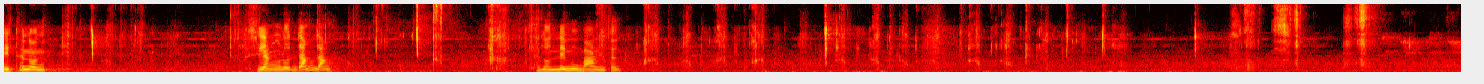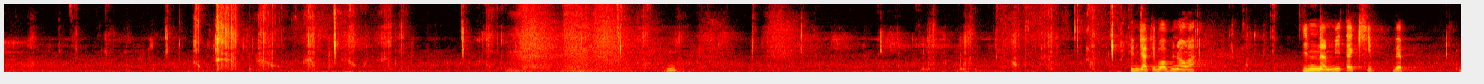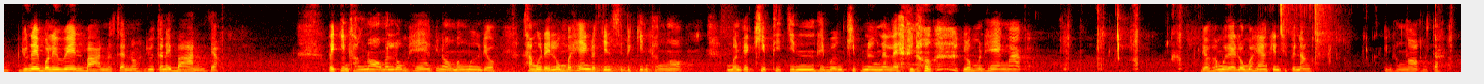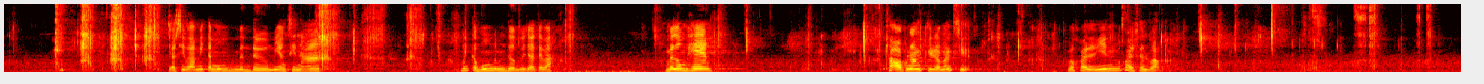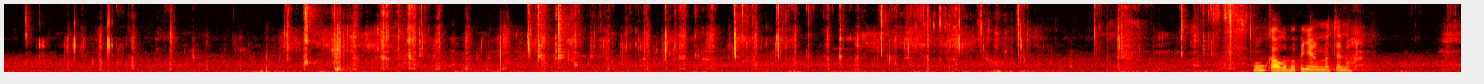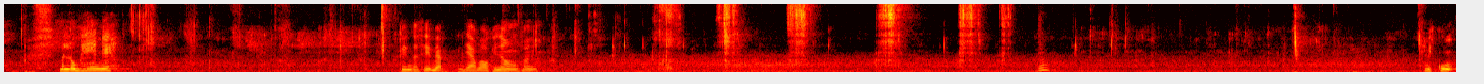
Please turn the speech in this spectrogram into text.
ติดถนน เสียงรถดังดังๆถนนในหมู่บ้านจัง จินอยากจะบอกพี่น้องว่า จินน่ะมีแต่คลิปแบบอยู่ในบริเวณบ้านนะจ๊ะเนาะอยู่แต่ในบ้านอยากไปกินข้างนอกมันล่มแห้งพี่น้องบางมือเดี๋ยว ถ้ามือใดล่มไม่แห้งเดี๋ยวจินสิไปกินข้างนอก เหมือนกับคลิปที่จินให้เบิ้งคลิปหนึ่งนั่นแหละพี่น้องลมมันแห้งมาก เดี๋ยวถ้ามือใดลมไม่แห้งกินสิไปนั่งกินข้างนอกนะจ๊ะเดี๋ยวสิว่ามีแต่มุมเดิมๆยังสินะ มันกับมุมเดิมๆด้วยจ้ะได้ปะไม่ลมแห้ง ถ้าออกไปนั่งกินแล้วมันสิไม่ค่อยอย่างนี้ไม่ค่อยสะดวก หุ้มเก่ากับว่าเป็นยังเนาะจ๊ะเนาะมันลมแห้งไงกินกะทิแบบอย่าบอกพี่น้องเท่านั้นมีกุ้ง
